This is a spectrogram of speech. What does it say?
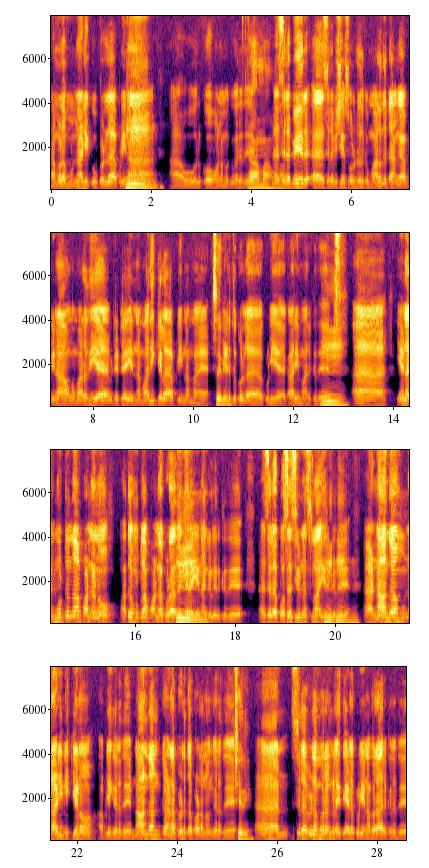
நம்மள முன்னாடி கூப்பிடல அப்படின்னா ஒரு கோபம் நமக்கு வருது. சில பேர் சில விஷயம் சொல்றதுக்கு மறந்துட்டாங்க அப்படின்னா அவங்க மறதிய விட்டுட்டு என்ன மதிக்கல அப்படின்னு நம்ம எடுத்துக்கொள்ளக்கூடிய காரியமா இருக்குது. எனக்கு மட்டும்தான் பண்ணணும். மற்றவங்களுக்குலாம் பண்ணக்கூடாதுங்கிற. எண்ணங்கள் இருக்குது. சில பொசசிவ்னஸ்லாம் இருக்குது. நான் தான் முன்னாடி நிக்கணும் அப்படிங்கிறது நான் தான் கனப்படுத்தப்படணுங்கிறது சில விளம்பரங்களை தேடக்கூடிய நபரா இருக்கிறது.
